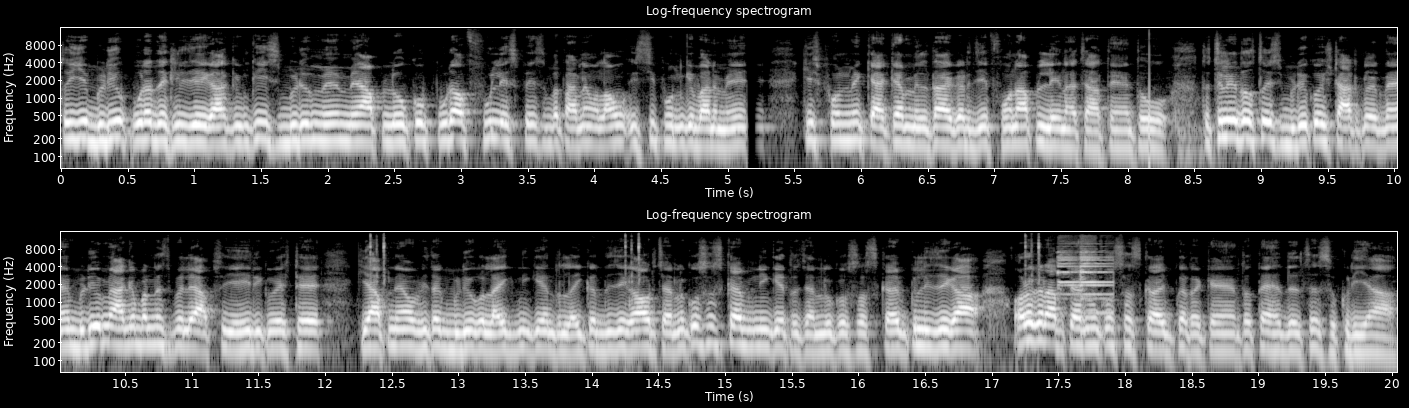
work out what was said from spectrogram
तो ये वीडियो पूरा देख लीजिएगा, क्योंकि इस वीडियो में मैं आप लोगों को पूरा फुल स्पेस बताने वाला हूँ इसी फ़ोन के बारे में। कि इस फ़ोन में क्या क्या मिलता है, अगर ये फ़ोन आप लेना चाहते हैं तो। तो चलिए दोस्तों, इस वीडियो को स्टार्ट करते हैं। वीडियो में आगे बढ़ने से पहले आपसे यही रिक्वेस्ट है कि आपने अभी तक वीडियो को लाइक नहीं किया तो लाइक कर दीजिएगा और चैनल को सब्सक्राइब नहीं किया तो चैनल को सब्सक्राइब कर लीजिएगा। और अगर आप चैनल को सब्सक्राइब कर रखे हैं तो तह दिल से शुक्रिया।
